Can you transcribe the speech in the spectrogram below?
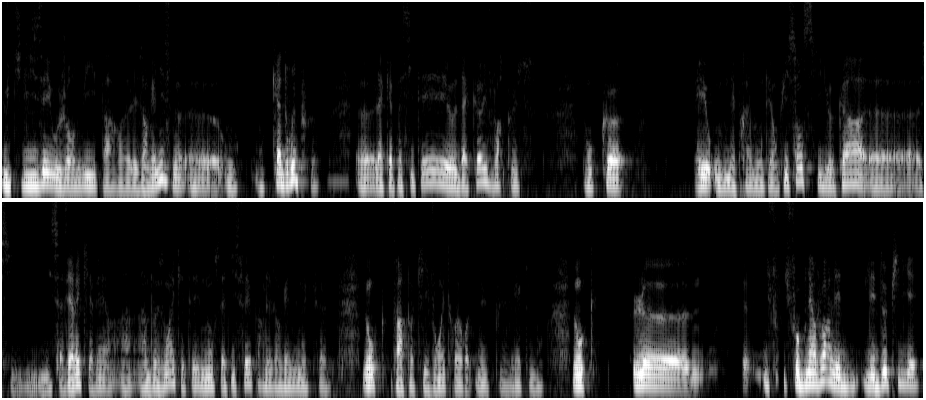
utilisé aujourd'hui par euh, les organismes, euh, on, quadruple euh, la capacité d'accueil, voire plus. Donc, et on est prêt à monter en puissance si le cas, s'il s'avérait qu'il y avait un, besoin qui était non satisfait par les organismes actuels. Donc, enfin, pas qui vont être retenus plus exactement. Donc, il, faut, bien voir les, deux piliers.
